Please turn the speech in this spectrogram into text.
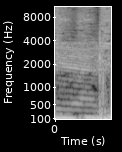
Yeah.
